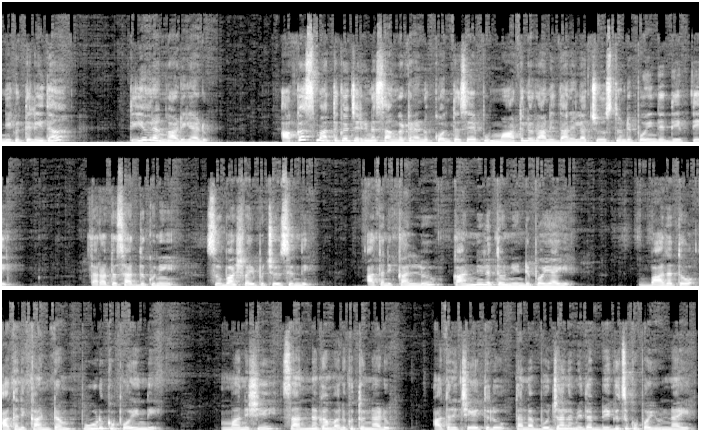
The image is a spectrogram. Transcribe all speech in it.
నీకు తెలీదా? తీవ్రంగా అడిగాడు. అకస్మాత్తుగా జరిగిన సంఘటనను కొంతసేపు మాటలు రాని దానిలా చూస్తుండిపోయింది దీప్తి. తర్వాత సర్దుకుని సుభాష్ వైపు చూసింది. అతని కళ్ళు కన్నీళ్ళతో నిండిపోయాయి. బాధతో అతని కంఠం పూడుకుపోయింది. మనిషి సన్నగా వణుకుతున్నాడు. అతని చేతులు తన భుజాల మీద బిగుసుకుపోయి ఉన్నాయి.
